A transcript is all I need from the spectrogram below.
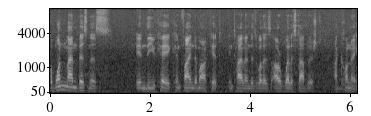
a one-man business in the UK can find a market in Thailand as well as our well-established, iconic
